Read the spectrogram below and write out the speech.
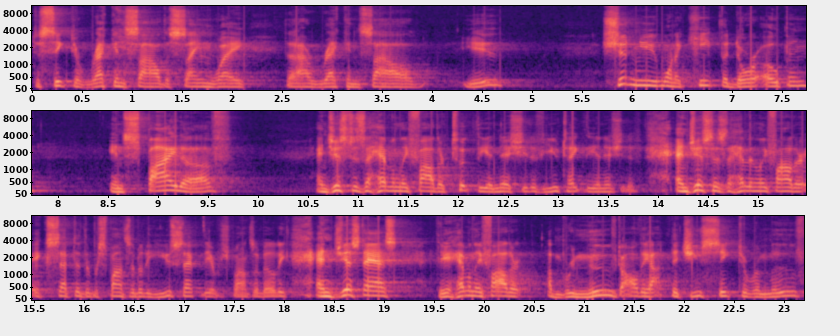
to seek to reconcile the same way that I reconciled you? Shouldn't you want to keep the door open in spite of, and just as the Heavenly Father took the initiative, you take the initiative. And just as the Heavenly Father accepted the responsibility, you accept the responsibility. And just as the Heavenly Father um, removed all the, that you seek to remove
